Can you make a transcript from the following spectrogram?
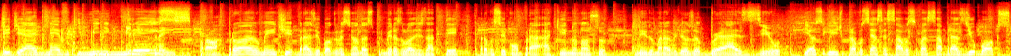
DJI Mavic Mini, Mini 3, 3 Pro. Provavelmente Brasil Box vai ser uma das primeiras lojas da T para você comprar aqui no nosso lindo, maravilhoso Brasil. E é o seguinte, para você acessar, você vai acessar Brasilbox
